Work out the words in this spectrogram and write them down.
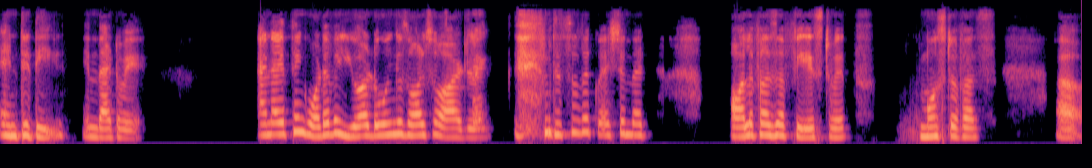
entity in that way. And I think whatever you are doing is also art. Like, this is a question that all of us are faced with, most of us. Uh,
